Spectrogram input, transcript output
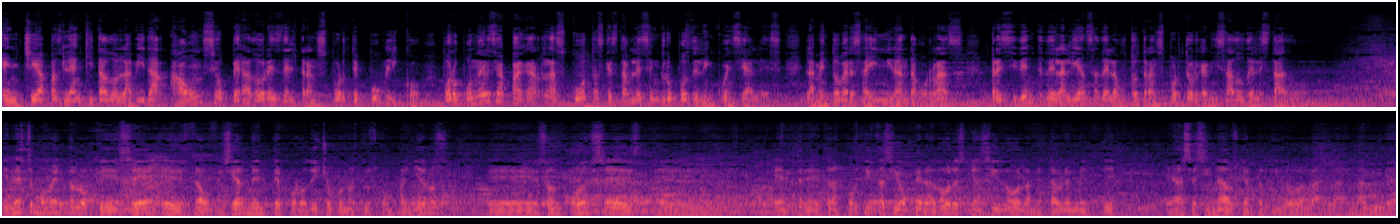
En Chiapas le han quitado la vida a 11 operadores del transporte público por oponerse a pagar las cuotas que establecen grupos delincuenciales, lamentó Berzaín Miranda Borrás, presidente de la Alianza del Autotransporte Organizado del Estado. En este momento lo que sé extraoficialmente, por lo dicho por nuestros compañeros, eh, son 11 este, entre transportistas y operadores que han sido lamentablemente eh, asesinados que han perdido la, vida,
